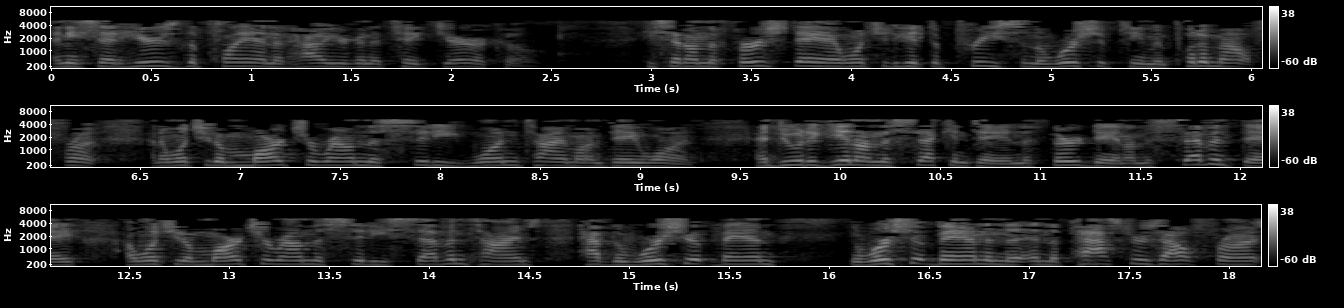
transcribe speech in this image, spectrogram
And he said, Here's the plan of how you're going to take Jericho. He said, On the first day, I want you to get the priests and the worship team and put them out front. And I want you to march around the city one time on day one. And do it again on the second day and the third day. And on the seventh day, I want you to march around the city seven times. Have the worship band, the worship band and the, and the pastors out front,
